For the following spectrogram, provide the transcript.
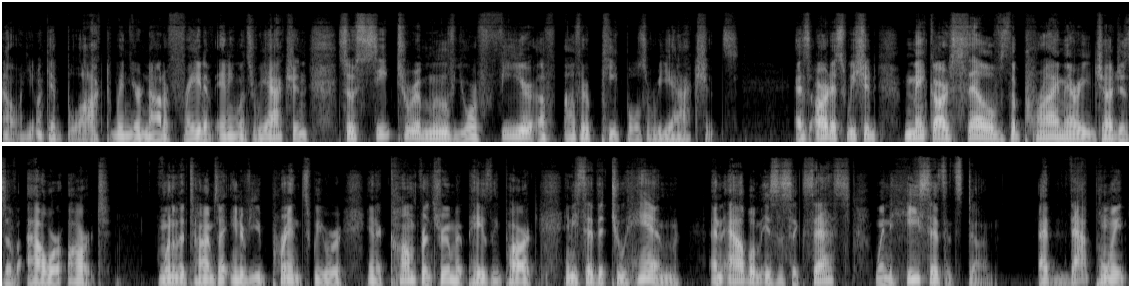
No, you don't get blocked when you're not afraid of anyone's reaction. So seek to remove your fear of other people's reactions. As artists, we should make ourselves the primary judges of our art. One of the times I interviewed Prince, we were in a conference room at Paisley Park, and he said that to him, an album is a success when he says it's done. At that point,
